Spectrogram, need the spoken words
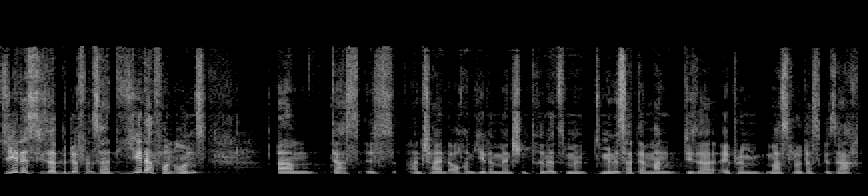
jedes dieser Bedürfnisse hat jeder von uns, ähm, das ist anscheinend auch in jedem Menschen drin, zumindest hat der Mann, dieser Abraham Maslow, das gesagt.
